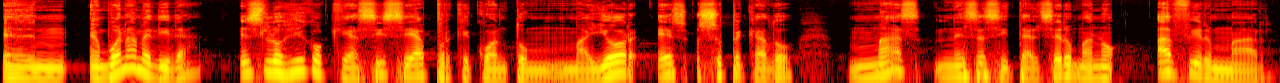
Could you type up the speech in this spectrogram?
En, en, buena medida, es lógico que así sea porque cuanto mayor es su pecado, más necesita el ser humano afirmar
